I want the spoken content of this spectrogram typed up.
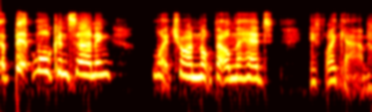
a bit more concerning. Might try and knock that on the head if I can.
